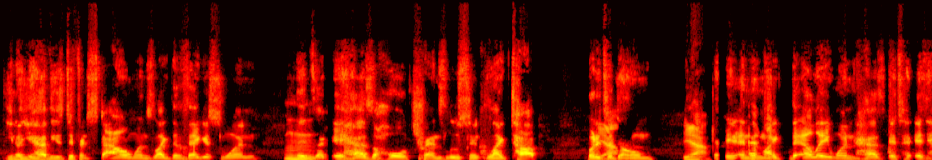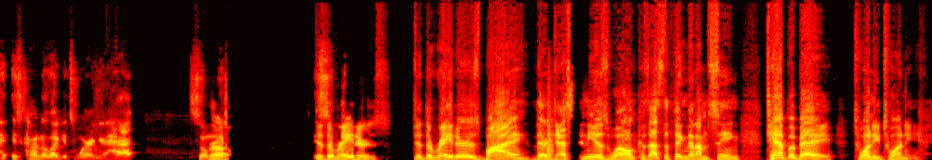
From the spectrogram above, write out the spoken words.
you know, you have these different style ones, like the Vegas one. Mhm. It's like it has a whole translucent like top, but it's Yeah. a dome. Yeah. And, and then like the LA one has it's it's, it's kind of like it's wearing a hat. So Bro, much. Did it's the so much- Raiders did the Raiders buy their destiny as well? Because that's the thing that I'm seeing. Tampa Bay 2020.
